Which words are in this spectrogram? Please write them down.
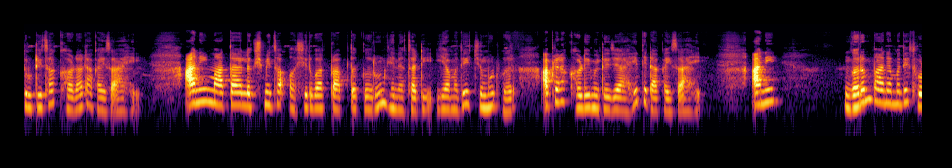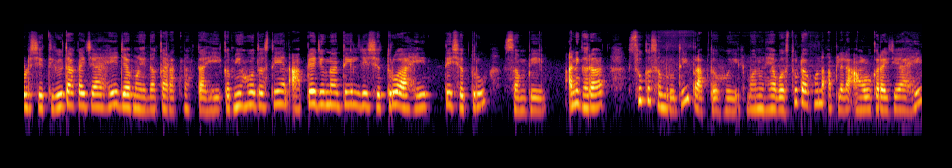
त्रुटीचा खडा टाकायचा आहे. आणि माता लक्ष्मीचा आशीर्वाद प्राप्त करून घेण्यासाठी यामध्ये चिमूटभर आपल्याला खडे मिठे जे आहे ते टाकायचं आहे. आणि गरम पाण्यामध्ये थोडेसे तीळ टाकायचे आहे ज्यामुळे नकारात्मकता ही कमी होत असते आणि आपल्या जीवनातील जे शत्रू आहेत ते शत्रू संपेल. आणि घरात सुख समृद्धी प्राप्त होईल. म्हणून ह्या वस्तू टाकून आपल्याला आंघोळ करायची आहे.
